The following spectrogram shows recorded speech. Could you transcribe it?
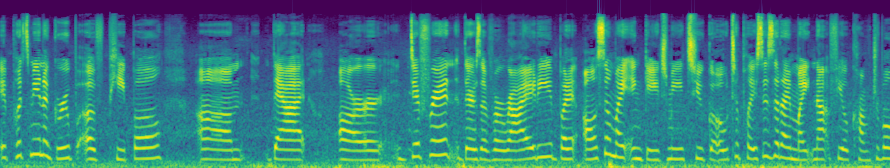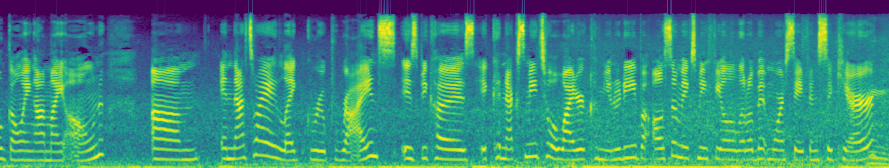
it puts me in a group of people um, that are different. There's a variety, but it also might engage me to go to places that I might not feel comfortable going on my own. Um, and that's why I like group rides is because it connects me to a wider community, but also makes me feel a little bit more safe and secure. Mm.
